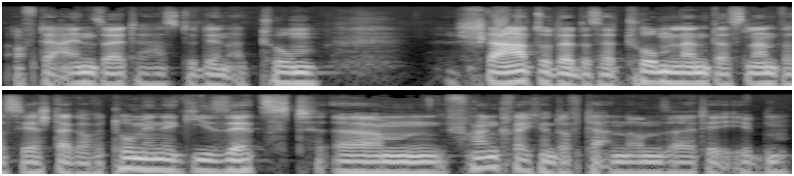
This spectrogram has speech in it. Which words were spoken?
Auf der einen Seite hast du den Atomstaat oder das Atomland, das Land, was sehr stark auf Atomenergie setzt, ähm, Frankreich, und auf der anderen Seite eben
